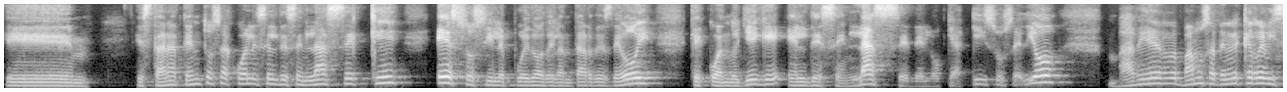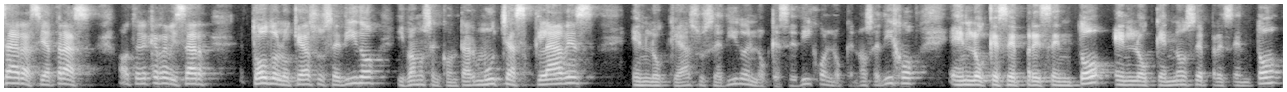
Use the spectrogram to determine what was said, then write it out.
Eh, estar atentos a cuál es el desenlace que Eso sí le puedo adelantar desde hoy, que cuando llegue el desenlace de lo que aquí sucedió, va a haber, vamos a tener que revisar hacia atrás, vamos a tener que revisar todo lo que ha sucedido y vamos a encontrar muchas claves en lo que ha sucedido, en lo que se dijo, en lo que no se dijo, en lo que se presentó, en lo que no se presentó,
